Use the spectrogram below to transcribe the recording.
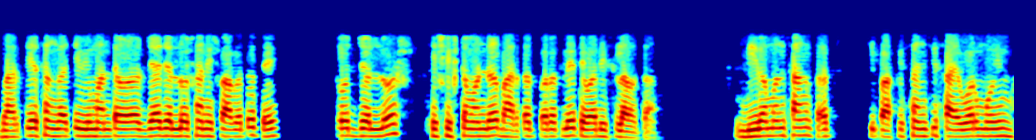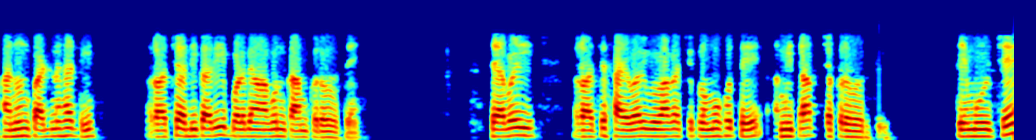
भारतीय संघाचे विमानतळावर ज्या जल्लोषाने स्वागत होते तोच जल्लोष हे शिष्टमंडळ भारतात परतले तेव्हा दिसला होता. बीरमन सांगतात की पाकिस्तानची सायबर मोहीम हाणून पाडण्यासाठी राचे अधिकारी पडद्यामागून काम करत होते. त्यावेळी रॉचे सायबर विभागाचे प्रमुख होते अमिताभ चक्रवर्ती. ते मूळचे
